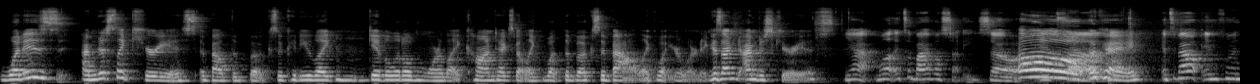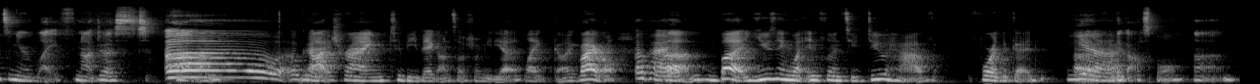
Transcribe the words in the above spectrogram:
what is I'm just like curious about the book. So could you like Mm-hmm. give a little more like context about like what the book's about, like what you're learning? Because I'm I'm just curious. Yeah, well, it's a Bible study, so Oh, it's, um, okay. It's about influence in your life, not just um, Oh, okay. Not trying to be big on social media, like going viral. okay. Um, but using what influence you do have for the good. Yeah. the gospel. Um,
